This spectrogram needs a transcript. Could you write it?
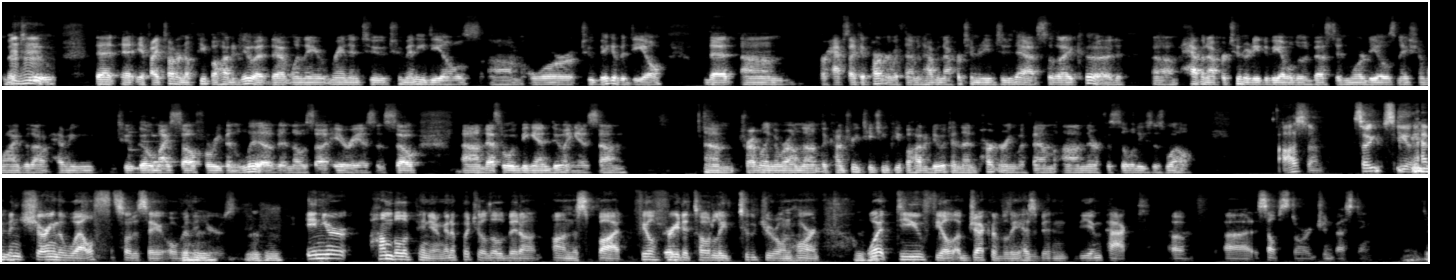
but mm-hmm. two that if i taught enough people how to do it that when they ran into too many deals um, or too big of a deal that um, perhaps i could partner with them and have an opportunity to do that so that i could um, have an opportunity to be able to invest in more deals nationwide without having to go myself or even live in those uh, areas. And so um, that's what we began doing is um, um, traveling around the, the country teaching people how to do it and then partnering with them on their facilities as well. Awesome so, so you have been sharing the wealth, so to say, over mm-hmm. the years. Mm-hmm. In your humble opinion, I'm going to put you a little bit on, on the spot. Feel free to totally toot your own horn. Mm-hmm. What do you feel objectively has been the impact of uh, self storage investing?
